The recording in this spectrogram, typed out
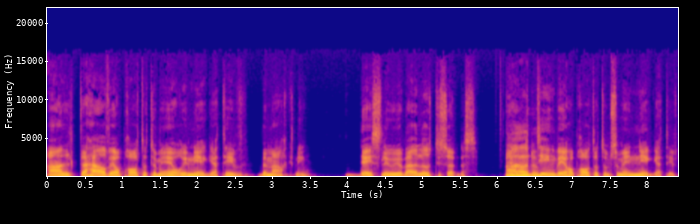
Allt det här vi har pratat om i år i negativ bemärkning, det slog ju väl ut i söndags. Ja, du- Allting vi har pratat om som är negativt,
